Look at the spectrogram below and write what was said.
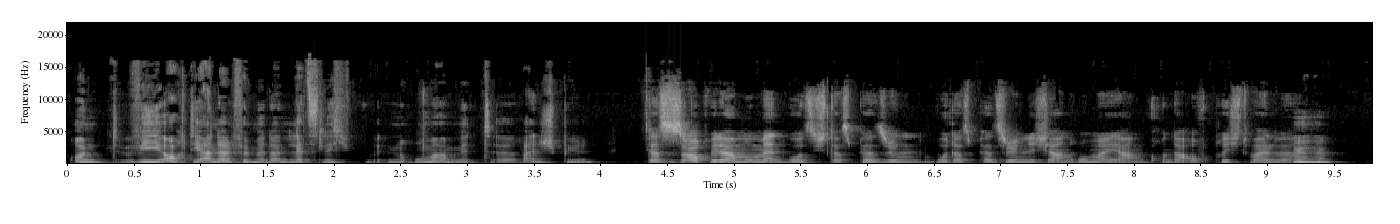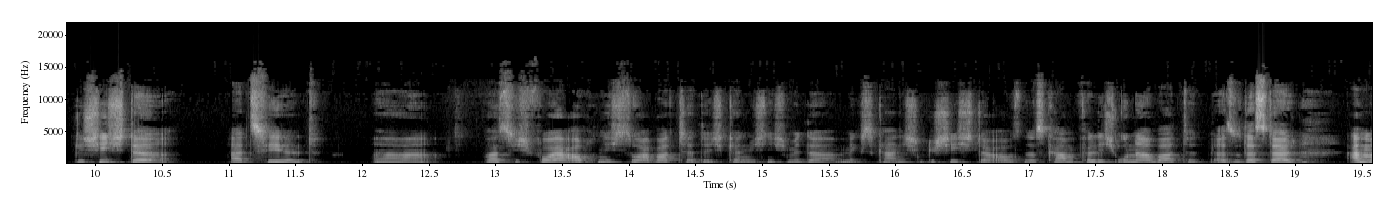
Und wie auch die anderen Filme dann letztlich in Roma mit äh, reinspielen. Das ist auch wieder ein Moment, wo sich das Persön wo das Persönliche an Roma ja im Grunde aufbricht, weil er mhm. Geschichte erzählt, äh, was ich vorher auch nicht so erwartet hätte. Ich kenne mich nicht mit der mexikanischen Geschichte aus. Und das kam völlig unerwartet. Also, dass da am,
